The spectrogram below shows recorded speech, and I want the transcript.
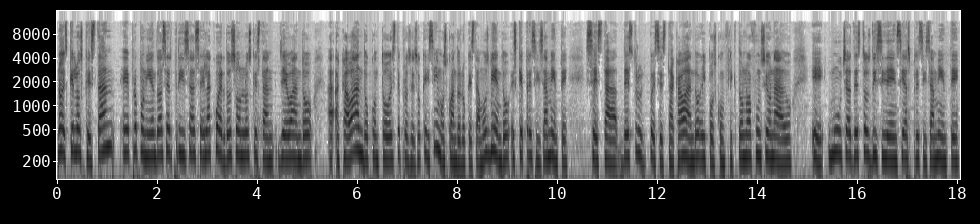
no, es que los que están eh, proponiendo hacer trizas el acuerdo son los que están llevando, acabando con todo este proceso que hicimos, cuando lo que estamos viendo es que precisamente se está destruyendo, pues se está acabando, el posconflicto no ha funcionado, eh, muchas de estas disidencias precisamente,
